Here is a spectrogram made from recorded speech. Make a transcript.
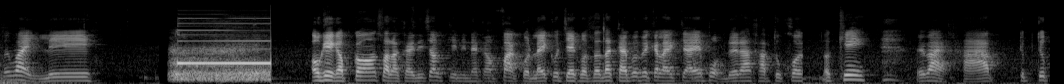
ไม่ไหวเลยโอเคครับก็สำหรับใครที่ชอบกินนี้นะครับ ฝากกดไลค์กดแชร์กดซับสไครป์เพื่อเป็นกำลังใจให้ผมด้วยนะครับทุกคน โอเค บ๊ายบายครับ จุ๊บจุ๊บ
